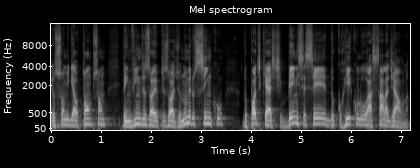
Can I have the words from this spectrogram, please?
eu sou Miguel Thompson. Bem-vindos ao episódio número 5 do podcast BNCC do currículo à sala de aula.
